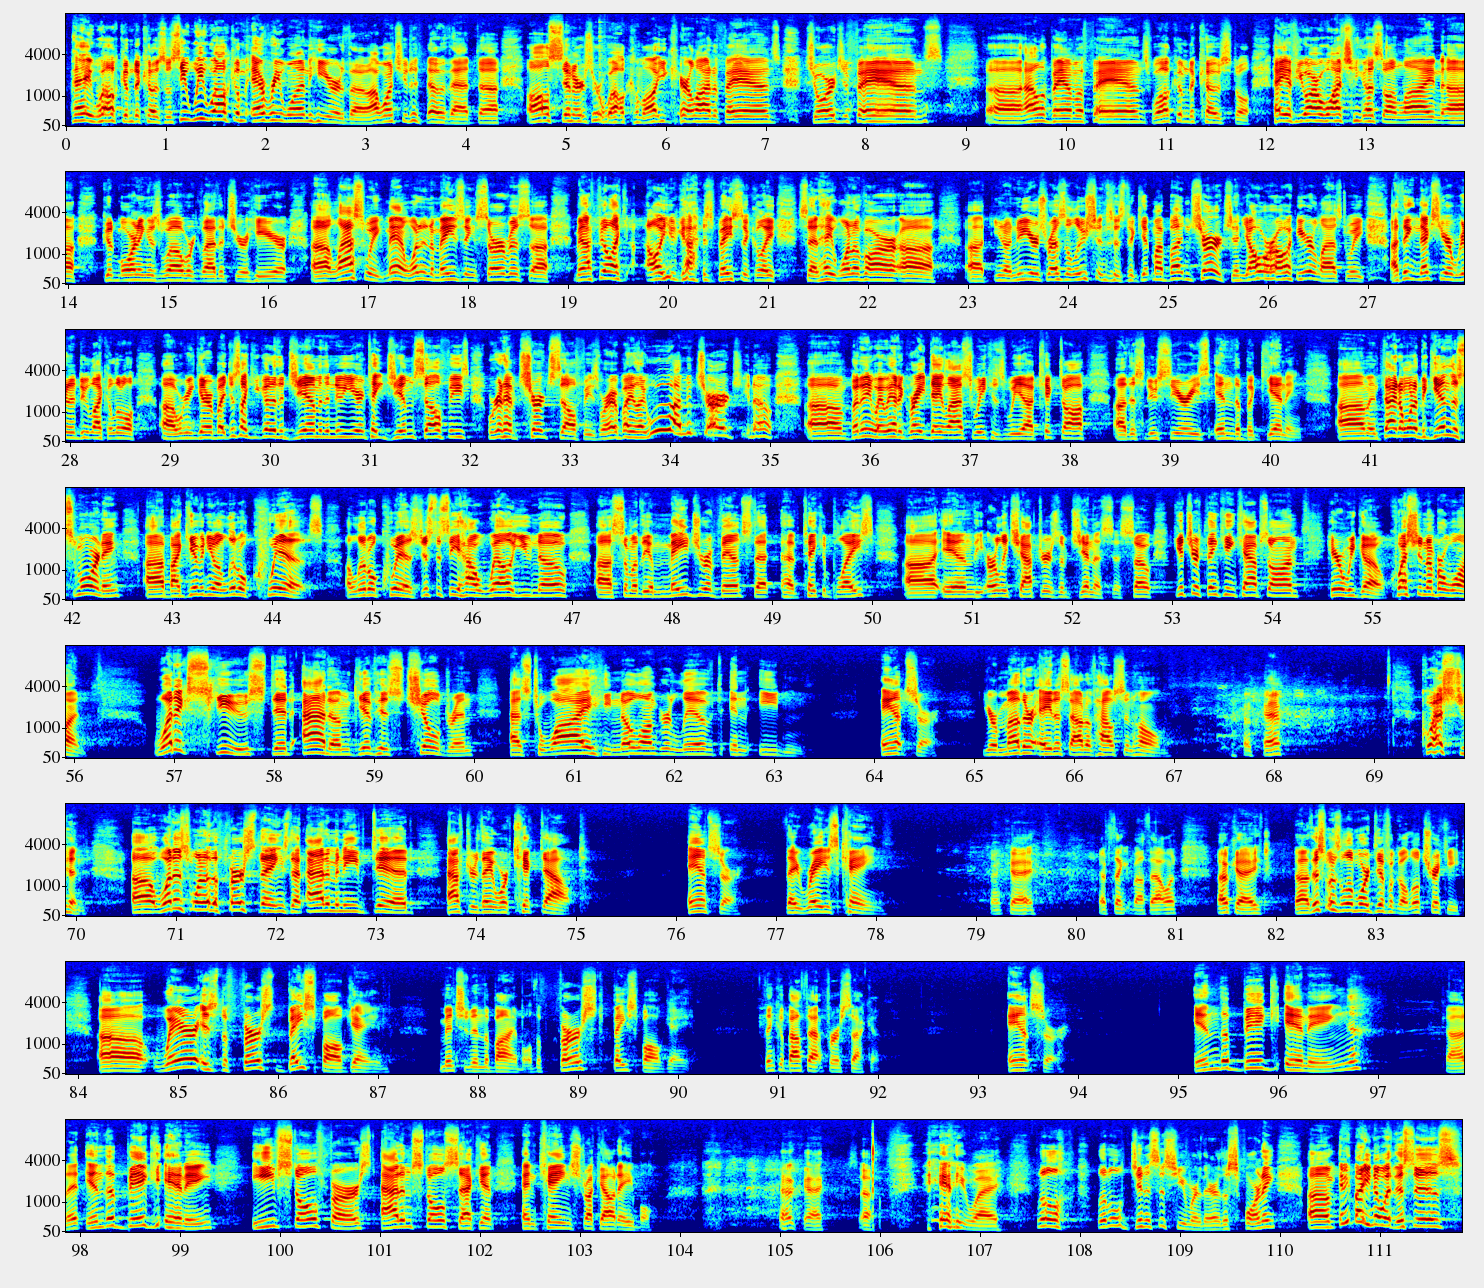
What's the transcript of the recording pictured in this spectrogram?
Hey, welcome to Coastal. See, we welcome everyone here, though. I want you to know that uh, all sinners are welcome. All you Carolina fans, Georgia fans, uh, Alabama fans, welcome to Coastal. Hey, if you are watching us online, uh, good morning as well. We're glad that you're here. Uh, last week, man, what an amazing service. Uh, man, I feel like all you guys basically said, hey, one of our uh, uh, you know New Year's resolutions is to get my butt in church, and y'all were all here last week. I think next year we're going to do like a little, we're going to get everybody, just like you go to the gym in the new year and take gym selfies, we're going to have church selfies where everybody like, woo, I'm in church, you know. Um, but anyway, we had a great day last week as we kicked off this new series series in the beginning. Um, in fact, I want to begin this morning uh, by giving you a little quiz, a little quiz, just to see how well you know uh, some of the major events that have taken place uh, in the early chapters of Genesis. So get your thinking caps on. Here we go. Question number one What excuse did Adam give his children as to why he no longer lived in Eden? Answer Your mother ate us out of house and home. Okay? Question uh, What is one of the first things that Adam and Eve did after they were kicked out? Answer They raised Cain. Okay. I have to think about that one. Okay. Uh, this one's a little more difficult, a little tricky. Uh, where is the first baseball game mentioned in the Bible? The first baseball game. Think about that for a second. Answer. In the big inning, Got it? In the big inning, Eve stole first, Adam stole second, and Cain struck out Abel. okay, so anyway, little little Genesis humor there this morning. Um, anybody know what this is?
